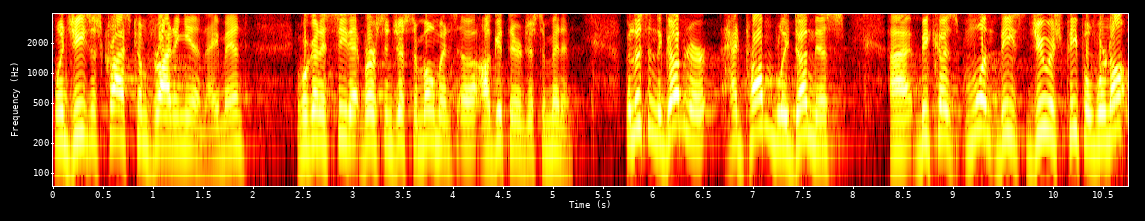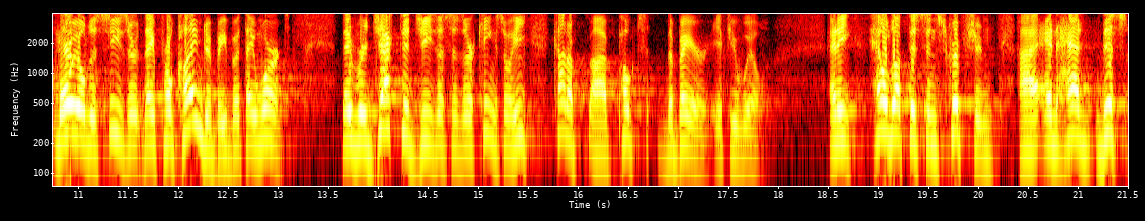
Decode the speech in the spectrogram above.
when Jesus Christ comes riding in. Amen. And we're going to see that verse in just a moment. Uh, I'll get there in just a minute. But listen, the governor had probably done this uh, because, one, these Jewish people were not loyal to Caesar. They proclaimed to be, but they weren't. They rejected Jesus as their king. So he kind of uh, poked the bear, if you will. And he held up this inscription uh, and had this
